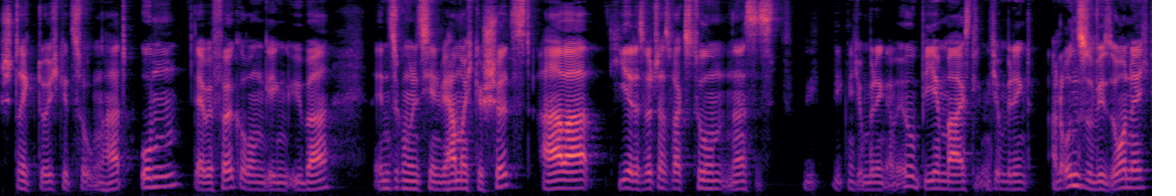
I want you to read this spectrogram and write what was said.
strikt durchgezogen hat, um der Bevölkerung gegenüber in zu kommunizieren, wir haben euch geschützt, aber hier das Wirtschaftswachstum, ne, es ist, liegt nicht unbedingt am Immobilienmarkt, es liegt nicht unbedingt an uns sowieso nicht,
